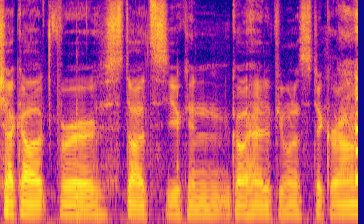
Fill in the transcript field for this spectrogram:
check out for Stutz, you can go ahead. If you want to stick around,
